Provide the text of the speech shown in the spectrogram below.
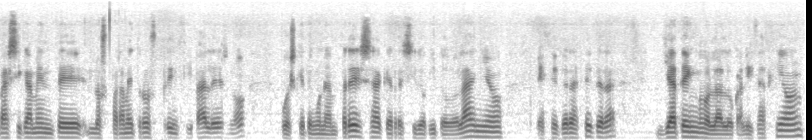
básicamente los parámetros principales, ¿no? Pues que tengo una empresa, que resido aquí todo el año, etcétera, etcétera. Ya tengo la localización,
